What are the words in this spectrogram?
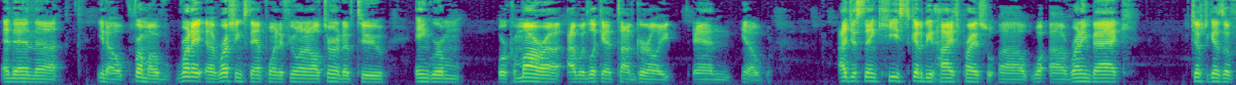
and then uh, you know from a running a rushing standpoint, if you want an alternative to Ingram or Kamara, I would look at Todd Gurley, and you know I just think he's going to be the highest price uh, uh, running back, just because of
